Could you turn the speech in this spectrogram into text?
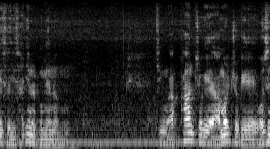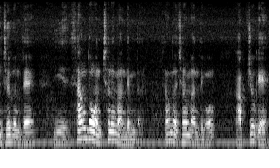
그래서 이 사진을 보면은 지금 앞판 쪽에 암홀 쪽에 옷은 적은데 이 상동은 쳐내면 안 됩니다. 상동은 쳐내면 안 되고 앞쪽에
